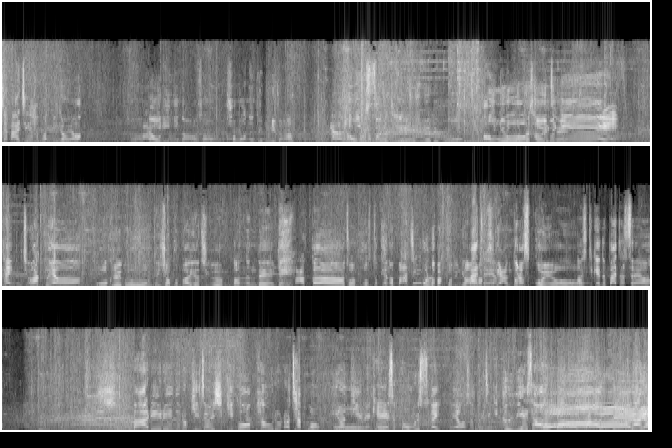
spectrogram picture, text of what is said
자, 마진 한번 밀어요. 마디린이 나와서 커버는 됩니다. 다운 하나 빠질 때 조심해야 되고요. 어우, 지기로 버텼죠 이번에. 타이밍 좋았고요. 어 그래도 대시 어퍼 파이어 지금 떴는데 아까 전 버스터 캐너 빠진 걸로 봤거든요. 아마 네. 맞아요. 쿨이 안 돌았을 거예요. 버스티캔도 빠졌어요. 마리린으로 기절시키고 파우로로 자폭 이런 오. 딜을 계속 넣을 수가 있고요. 선물지기 그 위에서 어, 어, 야!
